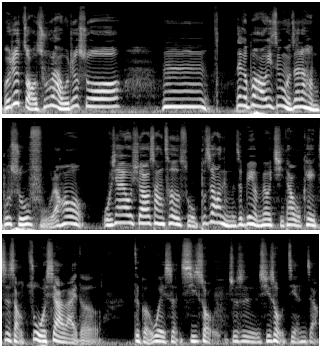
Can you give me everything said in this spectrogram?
我就走出来，我就说，嗯，那个不好意思，因为我真的很不舒服，然后我现在又需要上厕所，不知道你们这边有没有其他我可以至少坐下来的这个卫生洗手，就是洗手间这样。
